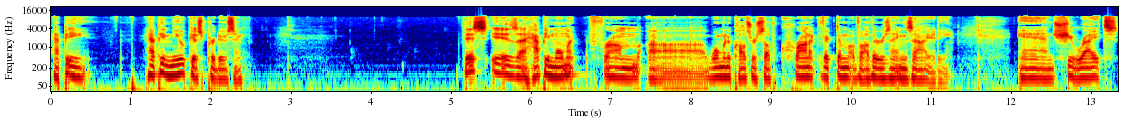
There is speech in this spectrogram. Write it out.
happy happy mucus producing. This is a happy moment from a woman who calls herself chronic victim of others' anxiety. And she writes,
